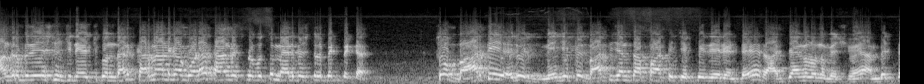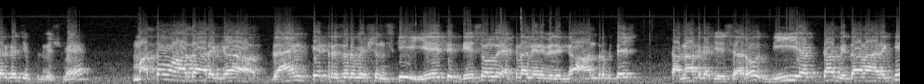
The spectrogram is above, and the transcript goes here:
ఆంధ్రప్రదేశ్ నుంచి నేర్చుకున్న దాన్ని కర్ణాటక కూడా కాంగ్రెస్ ప్రభుత్వం మేనిఫెస్టోలో పెట్టి పెట్టారు. సో భారతీయ నేను చెప్పేది భారతీయ జనతా పార్టీ చెప్పేది ఏంటంటే రాజ్యాంగంలో ఉన్న విషయమే అంబేద్కర్ గారు చెప్పిన విషయమే మతం ఆధారంగా బ్లాంకెట్ రిజర్వేషన్స్కి ఏదైతే దేశంలో ఎక్కడా లేని విధంగా ఆంధ్రప్రదేశ్ కర్ణాటక చేశారో. ఈ యొక్క విధానానికి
